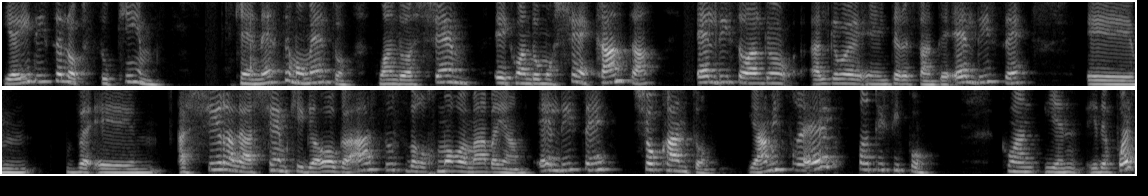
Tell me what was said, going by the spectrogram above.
Y ahí dice los psukim, que en este momento, cuando Hashem, eh, cuando Moshe canta, él dice algo, algo eh, interesante. Él dice, em, ועשיר על השם כי גאו גאה, סוס ורוחמו רמה בים. אל דיסה שוקנטו. ים ישראל פרטיסיפו. ידפוס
